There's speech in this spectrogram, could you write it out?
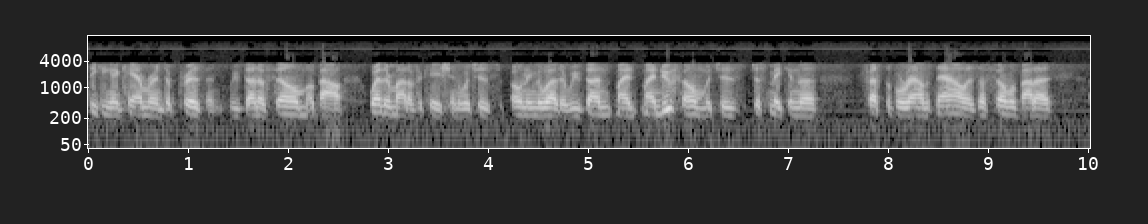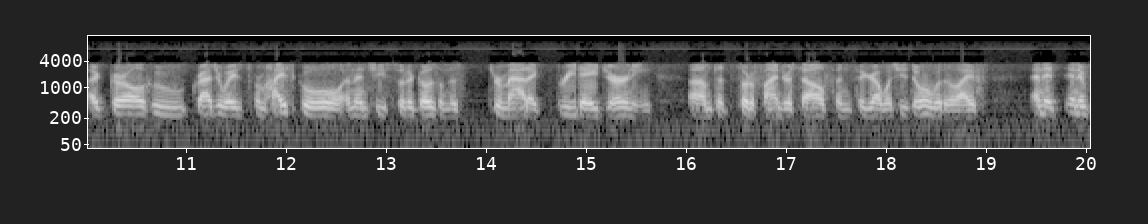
sneaking a camera into prison. We've done a film about weather modification, which is owning the weather. We've done my my new film, which is just making the festival rounds now, is a film about a a girl who graduates from high school and then she sort of goes on this dramatic three day journey um, to sort of find herself and figure out what she's doing with her life. And it and it,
